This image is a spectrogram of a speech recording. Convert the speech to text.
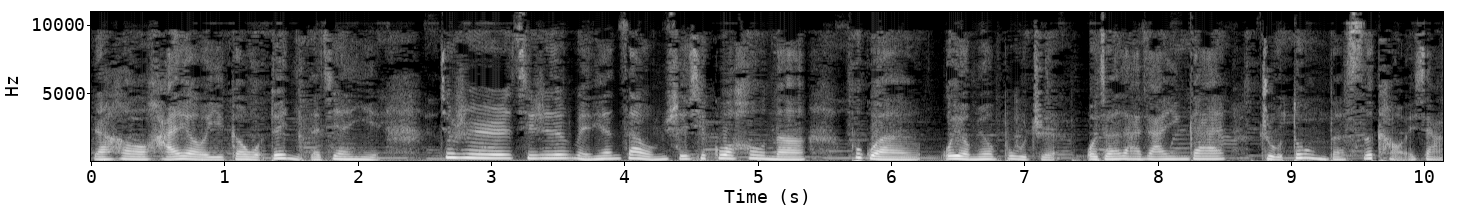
然后还有一个我对你的建议。”就是，其实每天在我们学习过后呢，不管我有没有布置，我觉得大家应该主动的思考一下，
